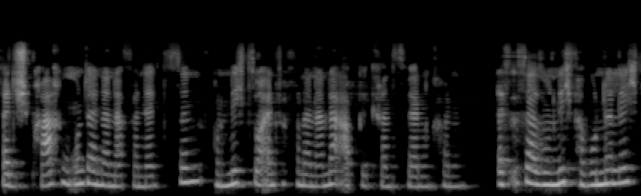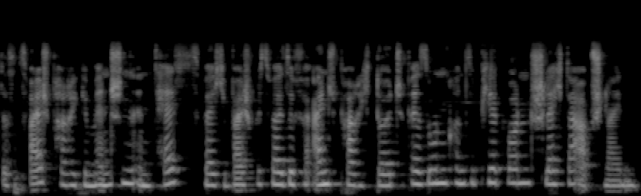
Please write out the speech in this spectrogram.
da die Sprachen untereinander vernetzt sind und nicht so einfach voneinander abgegrenzt werden können. Es ist also nicht verwunderlich, dass zweisprachige Menschen in Tests, welche beispielsweise für einsprachig deutsche Personen konzipiert wurden, schlechter abschneiden.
